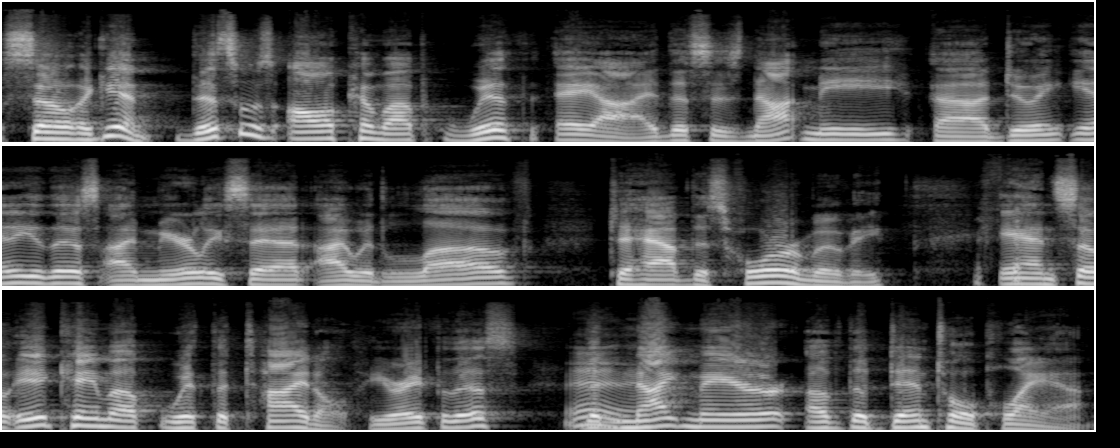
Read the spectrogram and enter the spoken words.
So again, this was all come up with AI. This is not me uh, doing any of this. I merely said I would love to have this horror movie, and so it came up with the title. You ready for this? Mm. The Nightmare of the Dental Plan.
